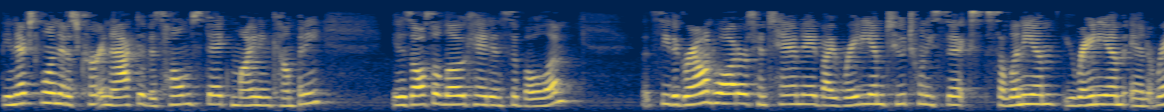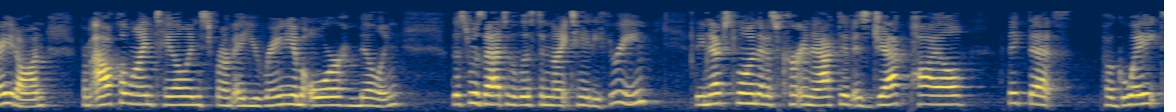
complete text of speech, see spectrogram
The next one that is current and active is Homestake Mining Company. It is also located in Cibola. Let's see, the groundwater is contaminated by radium-226, selenium, uranium, and radon from alkaline tailings from a uranium ore milling. This was added to the list in 1983. The next one that is current and active is Jack Pile, I think that's Paguate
